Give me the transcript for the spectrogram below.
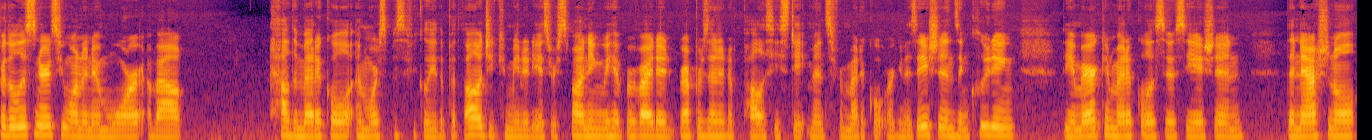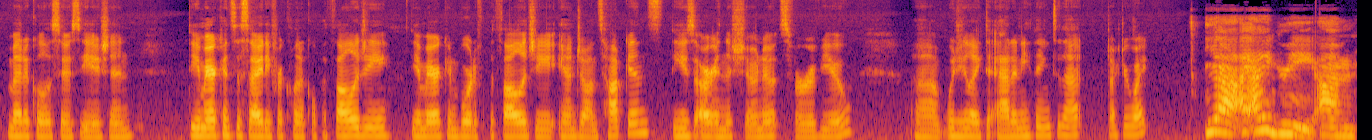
For the listeners who want to know more about how the medical and more specifically the pathology community is responding, we have provided representative policy statements from medical organizations, including the American Medical Association, the National Medical Association, the American Society for Clinical Pathology, the American Board of Pathology, and Johns Hopkins. These are in the show notes for review. Uh, would you like to add anything to that, Dr. White? Yeah, I, I agree. Um,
